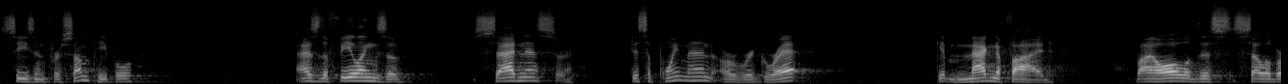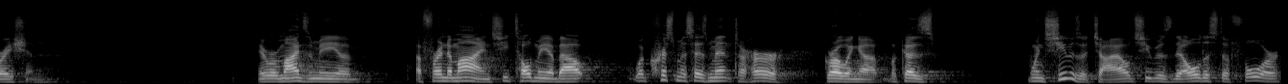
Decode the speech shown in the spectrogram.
season for some people as the feelings of sadness or disappointment or regret get magnified by all of this celebration. It reminds me of a friend of mine. She told me about what Christmas has meant to her growing up because when she was a child, she was the oldest of four,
